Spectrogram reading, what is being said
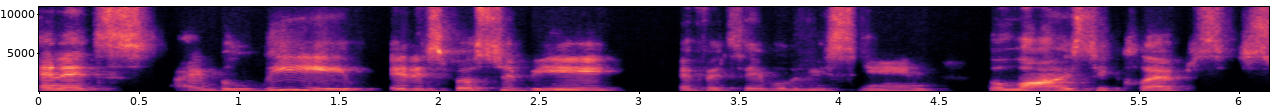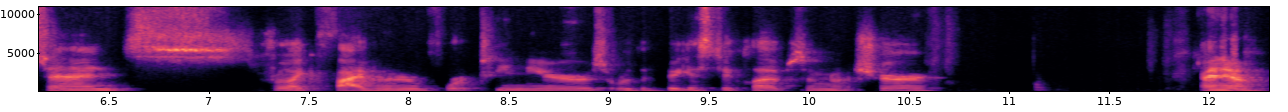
And it's, I believe it is supposed to be, if it's able to be seen, the longest eclipse since for like 514 years or the biggest eclipse. I'm not sure. I know.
